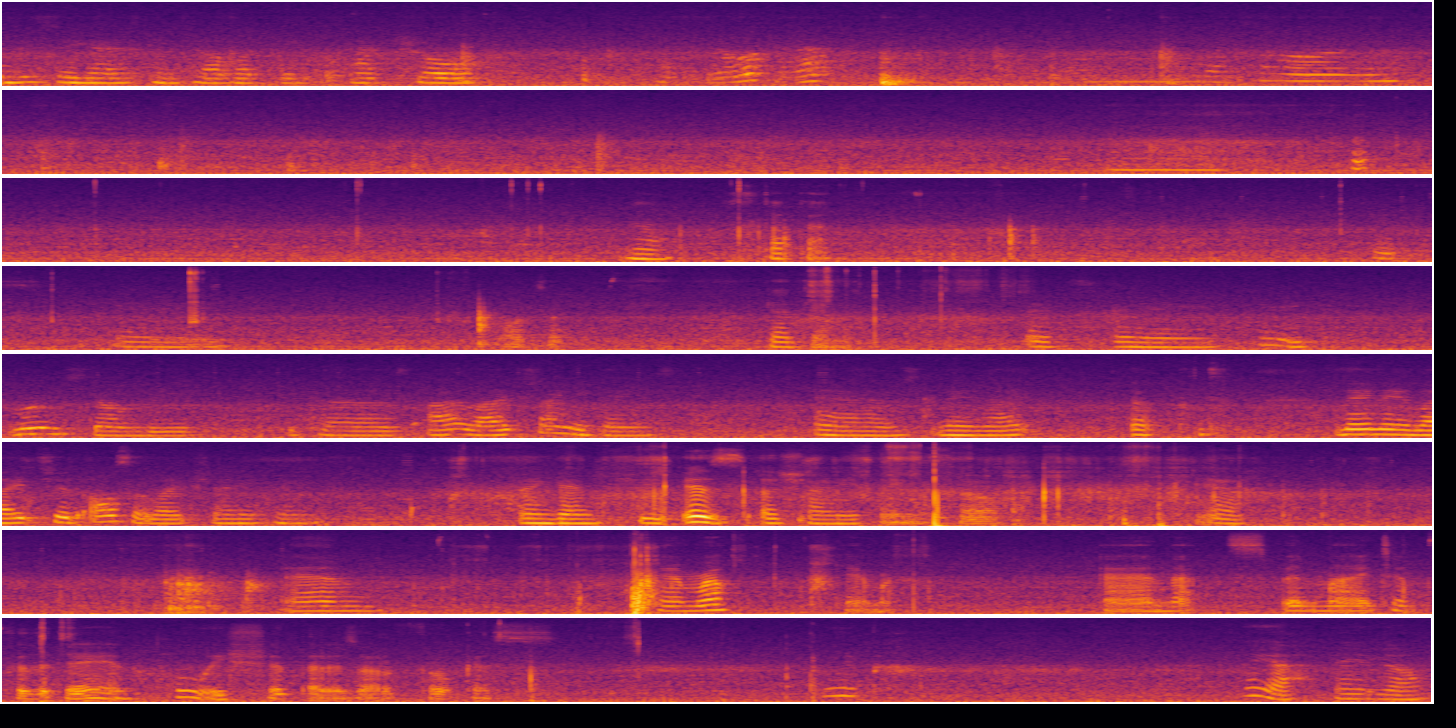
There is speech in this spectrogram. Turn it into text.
just so you guys can tell what the actual what you're at. Um, That's on. Uh, no, stop that. It's a. What's up? God damn it. It's a fake moonstone bead because I like shiny things. And Nene, Light, uh, Nene Light should also like shiny things. And again, she is a shiny thing, so yeah. And camera, camera. And that's been my tip for the day, and holy shit, that is out of focus. Oh yeah, there you go.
